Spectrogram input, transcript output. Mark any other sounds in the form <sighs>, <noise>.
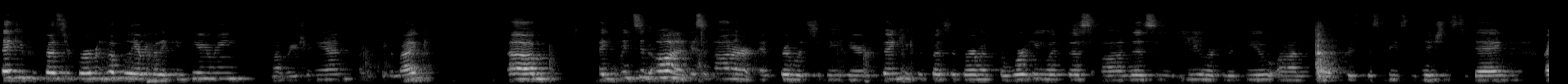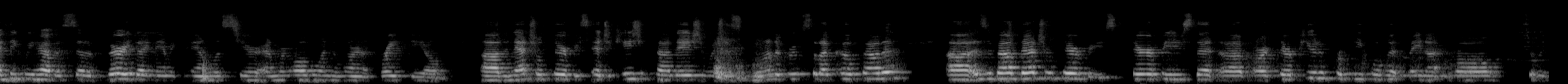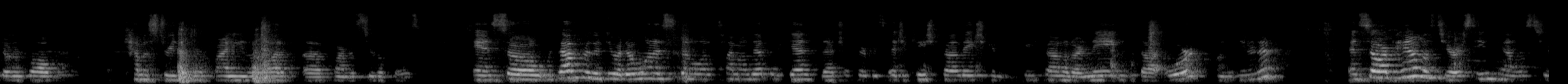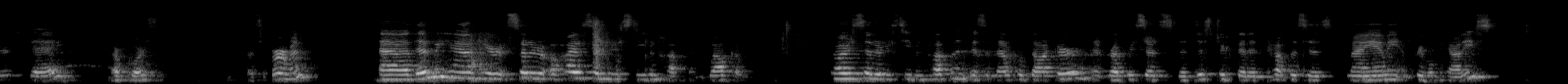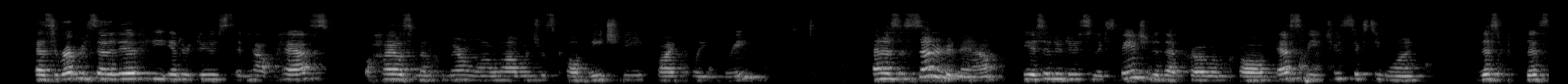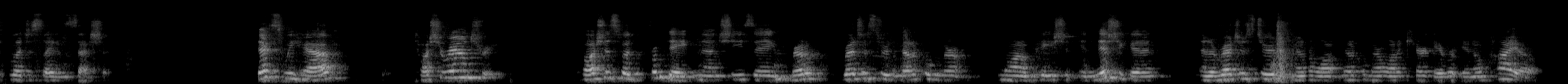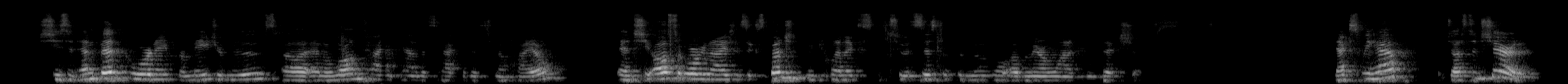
Thank you, Professor Berman. Hopefully everybody can hear me. Not raise your hand. I can take a mic. Um, it's an honor. It's an honor and privilege to be here. Thank you, Professor Berman, for working with us on this, and we worked with you on uh, this presentations today. I think we have a set of very dynamic panelists here, and we're all going to learn a great deal. Uh, the Natural Therapies Education Foundation, which is one of the groups that I've co-founded, uh, is about natural therapies, therapies that uh, are therapeutic for people that may not involve, certainly don't involve chemistry that we're finding in a lot of uh, pharmaceuticals. And so without further ado, I don't want to spend a lot of time on that, but again, Natural Therapies Education Foundation can be found at our name.org on the internet. And so our panelists here, our esteemed panelists here today, of course, Professor Berman, uh, then we have here Senator, Ohio Senator Stephen Huffman. Welcome. Ohio Senator Stephen Huffman is a medical doctor and represents the district that encompasses Miami and Preble counties. As a representative, he introduced and helped pass Ohio's medical marijuana law, which was called HB 523. And as a senator now, he has introduced an expansion to that program called SB 261 this, this legislative session. Next, we have Tasha Rountree. Tasha's from Dayton, and she's a registered medical marijuana patient in Michigan and a registered medical marijuana caregiver in Ohio. She's an MVED coordinator for Major Moves uh, and a longtime cannabis activist in Ohio. And she also organizes expungement clinics to assist with removal of marijuana convictions. Next, we have Justin Sheridan.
